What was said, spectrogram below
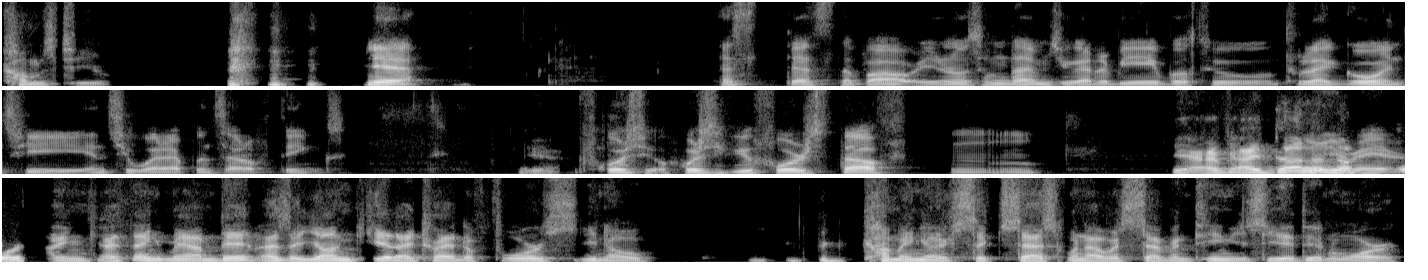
comes to you. yeah, that's that's the power. You know, sometimes you got to be able to to let go and see and see what happens out of things. Yeah, of course, of course, if you force stuff. Mm-mm. Yeah, I've, I've done enough forcing. I think, man, as a young kid, I tried to force, you know, becoming a success when I was 17. You see, it didn't work,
